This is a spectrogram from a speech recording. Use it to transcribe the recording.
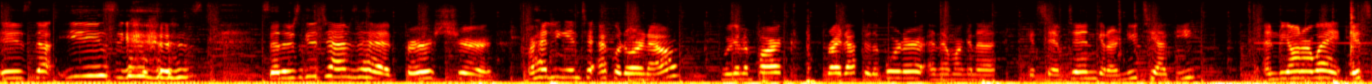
is the easiest. so there's good times ahead for sure. We're heading into Ecuador now. We're gonna park right after the border and then we're gonna get stamped in, get our new TIP, and be on our way. It's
